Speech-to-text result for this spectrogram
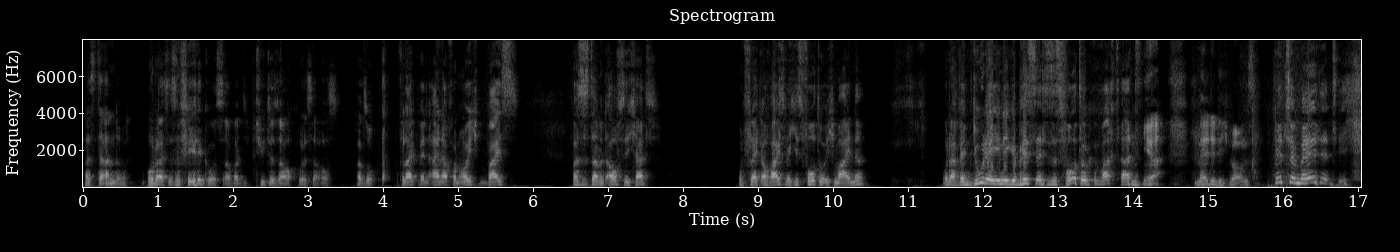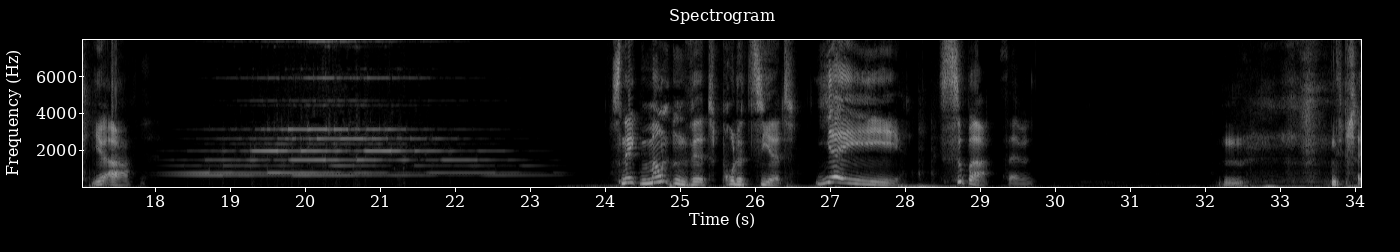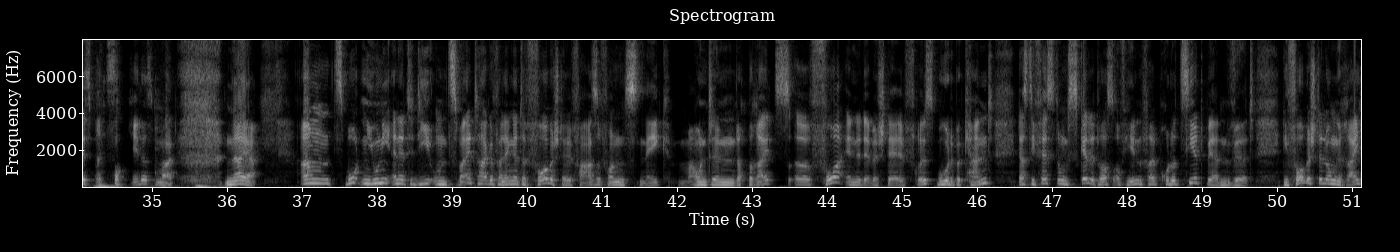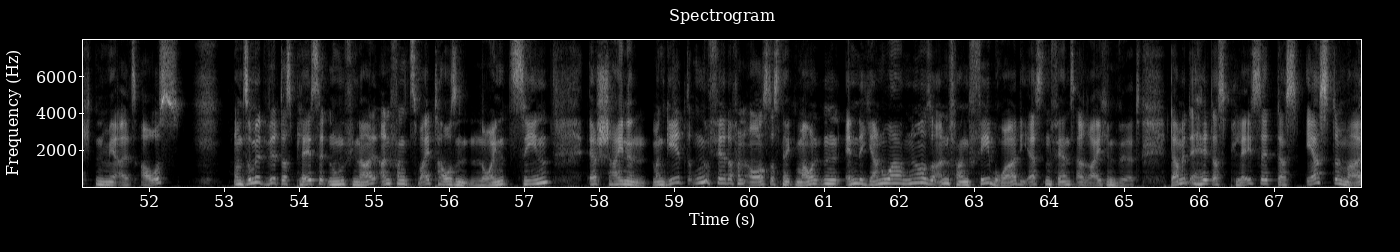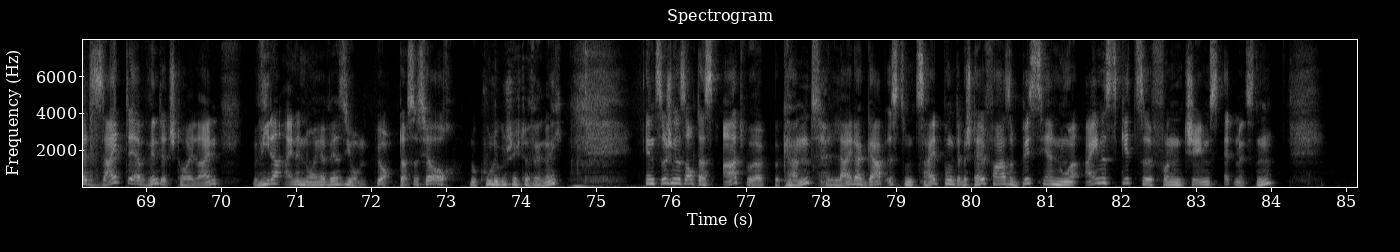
Als der andere. Oder es ist ein Fehlguss, aber die Tüte sah auch größer aus. Also vielleicht, wenn einer von euch weiß, was es damit auf sich hat und vielleicht auch weiß, welches Foto ich meine. Oder wenn du derjenige bist, der dieses Foto gemacht hat. Ja, melde dich bei uns. Bitte melde dich. Ja. Snake Mountain wird produziert. Yay! Super. Seven. Die Scheiß bringt's doch jedes Mal. Naja. Am 2. Juni endete die um zwei Tage verlängerte Vorbestellphase von Snake Mountain. Doch bereits äh, vor Ende der Bestellfrist wurde bekannt, dass die Festung Skeletors auf jeden Fall produziert werden wird. Die Vorbestellungen reichten mehr als aus. Und somit wird das Playset nun final Anfang 2019 erscheinen. Man geht ungefähr davon aus, dass Snake Mountain Ende Januar, ja, so Anfang Februar, die ersten Fans erreichen wird. Damit erhält das Playset das erste Mal seit der Vintage Toyline wieder eine neue Version. Ja, das ist ja auch eine coole Geschichte, finde ich. Inzwischen ist auch das Artwork bekannt. Leider gab es zum Zeitpunkt der Bestellphase bisher nur eine Skizze von James Edmiston.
